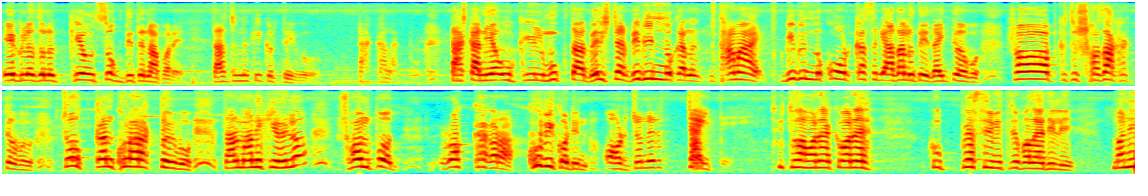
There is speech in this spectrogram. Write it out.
এগুলো যেন কেউ চোখ দিতে না পারে। তার জন্য কি করতে হইব? টাকা লাগবে। টাকা নিয়ে উকিল মুক্তার ব্যারিস্টার বিভিন্ন থানায় বিভিন্ন কোর্ট কাছারি আদালতে যাইতে হবে সব কিছু সজাগ রাখতে হবে চোখ কান খোলা রাখতে হইব। তার মানে কি হইল? সম্পদ রক্ষা করা খুবই কঠিন অর্জনের চাইতে। তুই তো আমার একেবারে খুব পেসির ভিতরে পালাই দিলি। মানে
